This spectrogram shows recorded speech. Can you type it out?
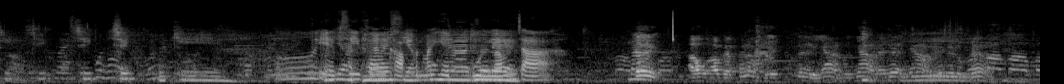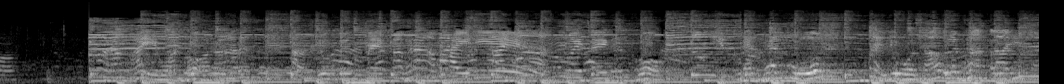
ช็คเช็คโอเคโอ้ยเอฟซีแฟนคลับมันมาเห็นบุญน้ำจ้าเต้ยเอาเอาแบบพลังเด็ดเต้ยย่างเพิ่งย่างได้เลยย่างได้เลยลูกเด้อให้วันก่อนนะตั้งอยู่เป็นแม่ข้างหน้าใครที่ไว้ใจ เป็นโคกต้องยินแผ่นหมูไม่อยู่สาวเอินทางไกล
